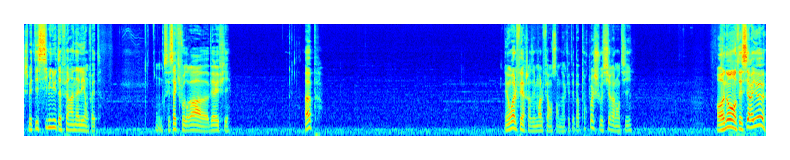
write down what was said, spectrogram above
Je mettais 6 minutes à faire un aller en fait. Donc c'est ça qu'il faudra euh, vérifier. Hop. Et on va le faire, chers amis, on va le faire ensemble, n'inquiétez pas. Pourquoi je suis aussi ralenti? Oh non, t'es sérieux?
